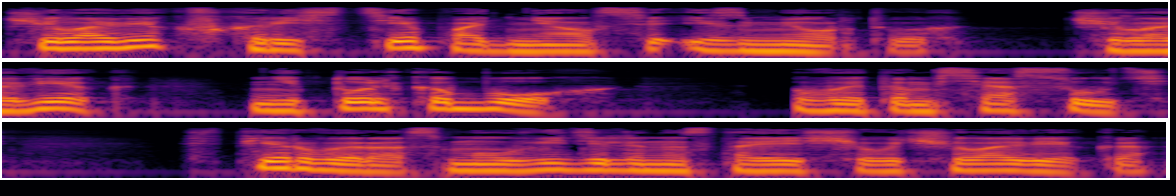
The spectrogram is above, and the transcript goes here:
Человек в Христе поднялся из мертвых. Человек, не только Бог. В этом вся суть. В первый раз мы увидели настоящего человека.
